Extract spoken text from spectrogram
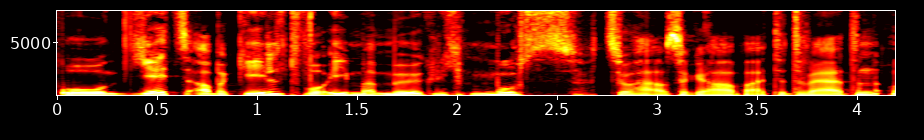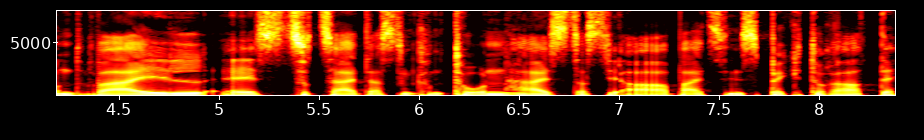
Und jetzt aber gilt, wo immer möglich, muss zu Hause gearbeitet werden. Und weil es zurzeit aus den Kantonen heißt, dass die Arbeitsinspektorate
